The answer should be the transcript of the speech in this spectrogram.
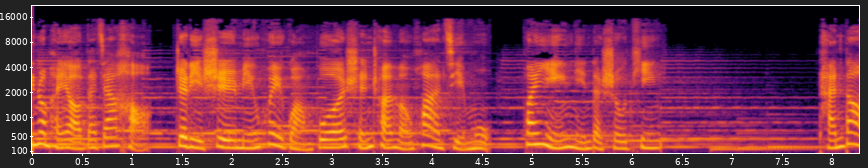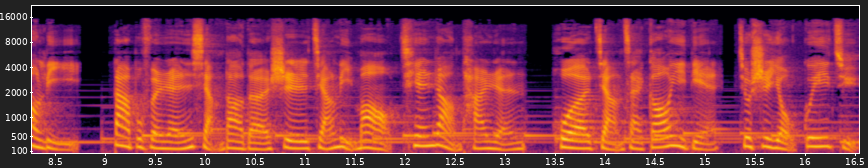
听众朋友，大家好，这里是明慧广播神传文化节目，欢迎您的收听。谈到礼，大部分人想到的是讲礼貌、谦让他人，或讲再高一点，就是有规矩。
